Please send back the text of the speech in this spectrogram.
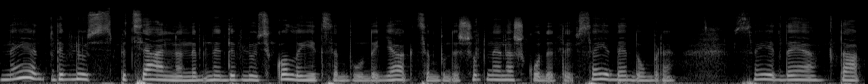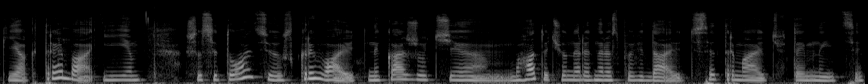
Не дивлюсь спеціально, не, не дивлюсь, коли це буде, як це буде, щоб не нашкодити. Все йде добре. Все йде так, як треба, і що ситуацію скривають, не кажуть, е, багато чого не розповідають, все тримають в таємниці.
